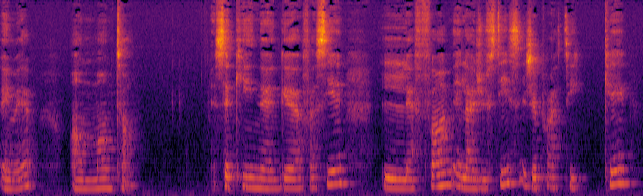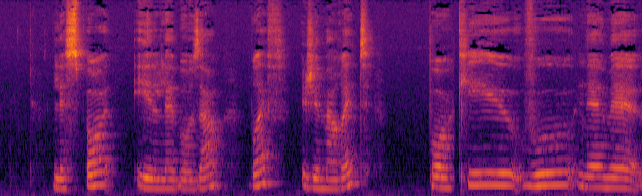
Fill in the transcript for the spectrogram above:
aimer en même temps. Ce qui n'est guère facile, les femmes et la justice, j'ai pratiqué le sport et les beaux-arts. Bref, je m'arrête pour que vous ne me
